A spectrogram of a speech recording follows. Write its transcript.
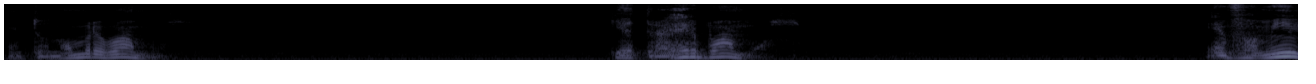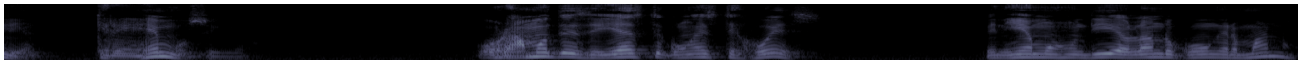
en tu nombre vamos. Y a traer vamos. En familia, creemos, Señor. Oramos desde ya este, con este juez. Veníamos un día hablando con un hermano.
